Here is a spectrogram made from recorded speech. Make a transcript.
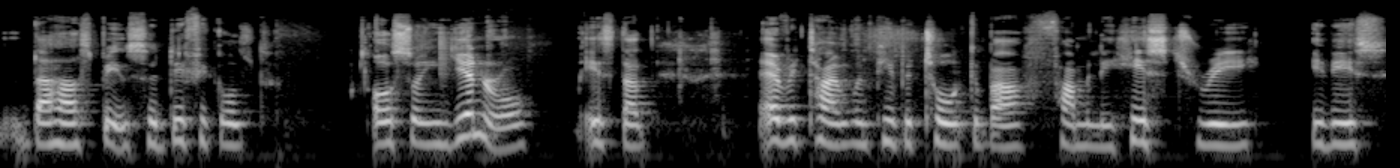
that has been so difficult. Also, in general, is that every time when people talk about family history, it is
